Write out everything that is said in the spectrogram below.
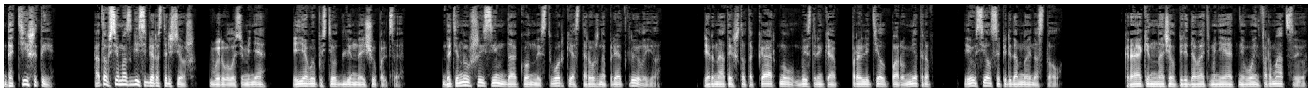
«Да тише ты! А то все мозги себе растрясешь!» — вырвалось у меня, и я выпустил длинное щупальце. Дотянувшись им до оконной створки, осторожно приоткрыл ее. Пернатый что-то каркнул, быстренько пролетел пару метров и уселся передо мной на стол. Кракен начал передавать мне от него информацию,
